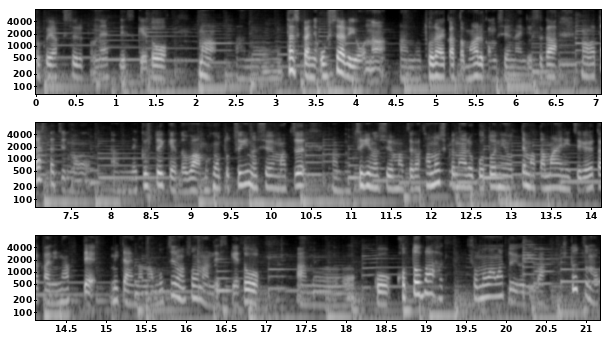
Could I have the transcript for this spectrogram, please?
直訳するとねですけどまああの確かにおっしゃるようなあの捉え方もあるかもしれないんですが、まあ、私たちのあのネクストイケンドは、まあ、本当次の週末あの次の週末が楽しくなることによってまた毎日が豊かになってみたいなのはもちろんそうなんですけどあの、こう言葉そのままというよりは一つの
